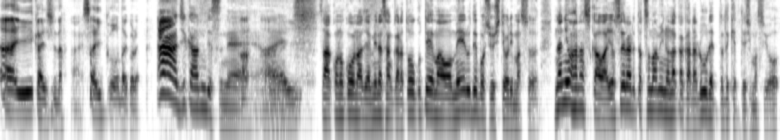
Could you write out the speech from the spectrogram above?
いい返しだ、最高だこれ。ああ時間ですね。あははいい。さあこのコーナーでは皆さんからトークテーマをメールで募集しております。何を話すかは寄せられたつまみの中からルーレットで決定しますよ。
